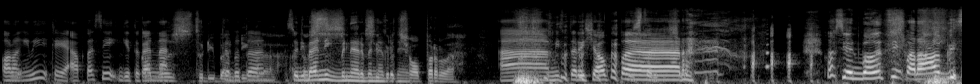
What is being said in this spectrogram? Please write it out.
orang ini kayak apa sih gitu kan. Nah, studi banding kebetulan lah. studi banding se- benar benar secret benar. shopper lah. Ah, mystery shopper. Kasian banget sih para habis.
